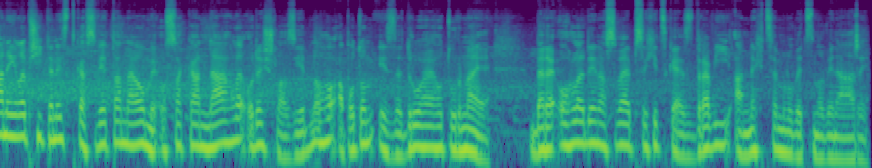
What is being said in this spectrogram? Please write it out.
Druhá nejlepší tenistka světa Naomi Osaka náhle odešla z jednoho a potom i ze druhého turnaje. Bere ohledy na své psychické zdraví a nechce mluvit s novináři.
